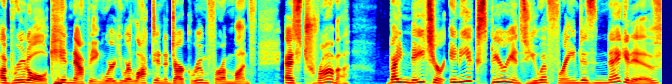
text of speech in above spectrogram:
a brutal kidnapping where you are locked in a dark room for a month as trauma. By nature, any experience you have framed as negative,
